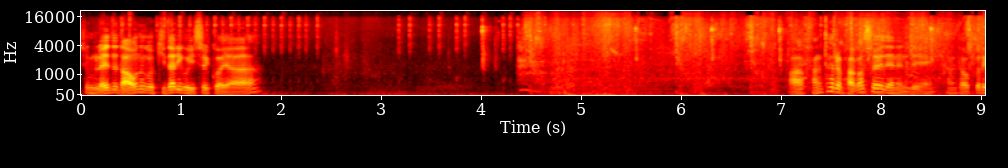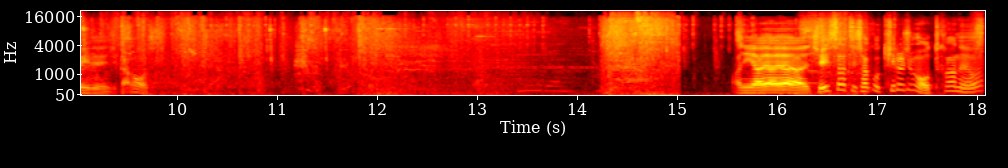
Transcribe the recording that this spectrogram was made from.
지금 레드 나오는 거 기다리고 있을 거야 아 강타를 박았어야 되는데 강타 업그레이드 되는지 까먹었어 아니 야야야 제이스한테 자꾸 킬을 주면 어떡하노?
